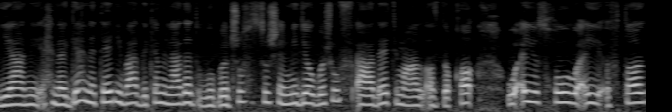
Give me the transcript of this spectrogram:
يعني إحنا رجعنا تاني بعد كامل العدد وبشوف ال social media وبشوف قعداتي مع الأصدقاء وأي سحور وأي إفطار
